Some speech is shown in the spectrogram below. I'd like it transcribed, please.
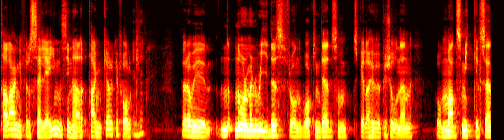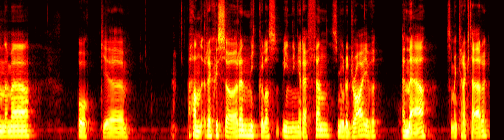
talang för att sälja in sina tankar till folk. Mm -hmm. För har vi Norman Reedus från Walking Dead som spelar huvudpersonen. Och Mads Mikkelsen är med. Och eh, han regissören Nicolas Winning Reffen som gjorde Drive är med som en karaktär.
